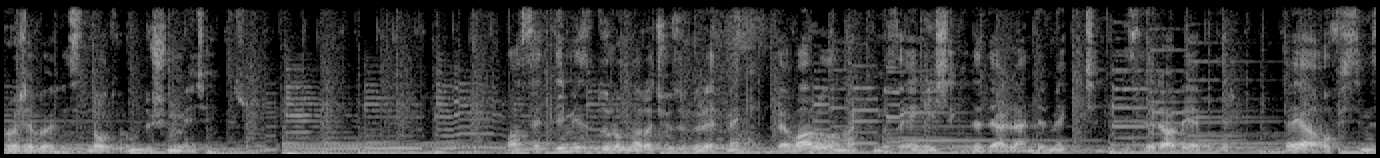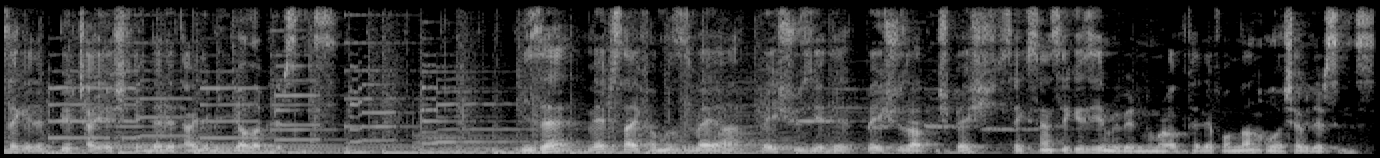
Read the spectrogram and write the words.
proje bölgesinde oturumu düşünmeyecektir. Bahsettiğimiz durumlara çözüm üretmek ve var olan hakkımızı en iyi şekilde değerlendirmek için bizleri arayabilir veya ofisimize gelip bir çay eşliğinde detaylı bilgi alabilirsiniz. Bize web sayfamız veya 507 565 8821 numaralı telefondan ulaşabilirsiniz.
